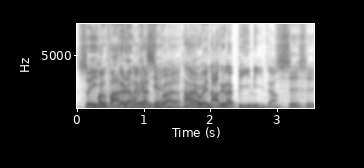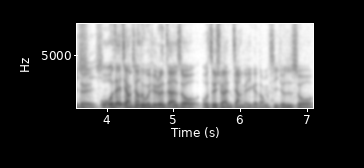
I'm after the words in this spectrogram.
所以官方的人还看出来了，他还会拿这个来逼你这样。是是是。我我在讲乡土文学论战的时候，我最喜欢讲的一个东西就是说，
